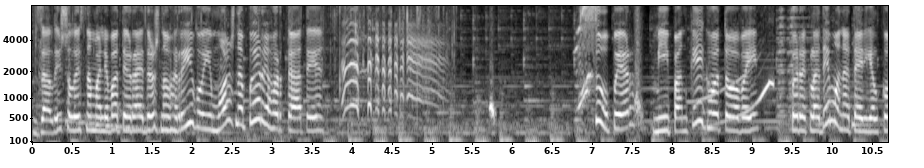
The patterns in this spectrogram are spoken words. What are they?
Залишилось намалювати райдужну гриву і можна перегортати. Супер! Мій панкейк готовий. Перекладемо на тарілку.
